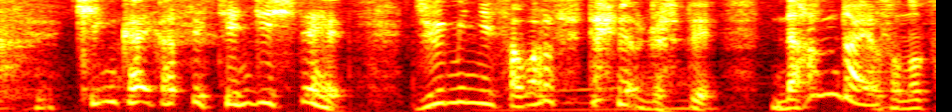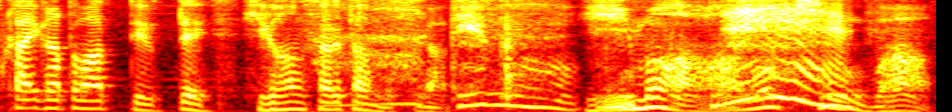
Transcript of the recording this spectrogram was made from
金塊買って展示して、住民に触らせたりなんかして、なんだよその使い方はって言って批判されたんですが、でも今、あの金は、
